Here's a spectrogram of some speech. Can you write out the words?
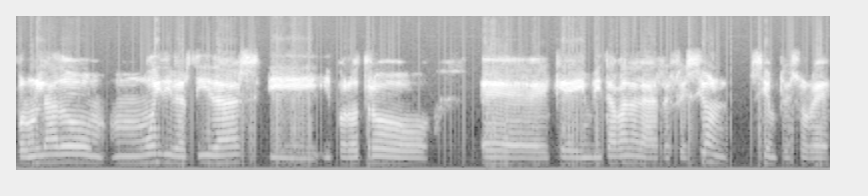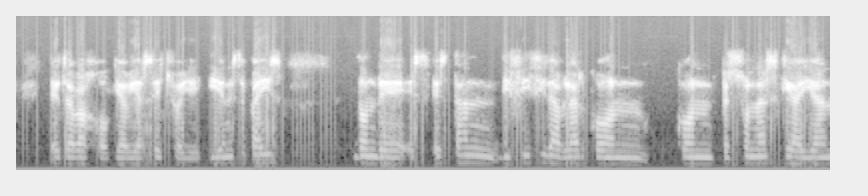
por un lado muy divertidas y por otro eh, que invitaban a la reflexión siempre sobre el trabajo que habías hecho. Y, y en este país donde es, es tan difícil hablar con, con personas que hayan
